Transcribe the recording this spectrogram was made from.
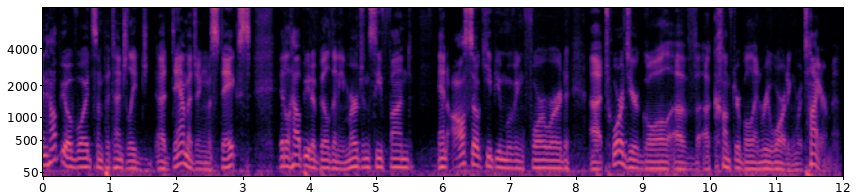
can help you avoid some potentially uh, damaging mistakes. It'll help you to build an emergency fund and also keep you moving forward uh, towards your goal of a comfortable and rewarding retirement.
